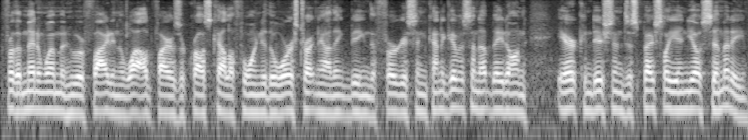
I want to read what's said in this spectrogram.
for the men and women who are fighting the wildfires across California. The worst right now, I think, being the Ferguson. Kind of give us an update on air conditions, especially in Yosemite.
